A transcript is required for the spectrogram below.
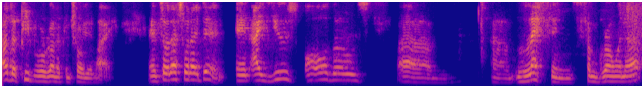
other people are going to control your life. And so that's what I did. And I used all those um, um, lessons from growing up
